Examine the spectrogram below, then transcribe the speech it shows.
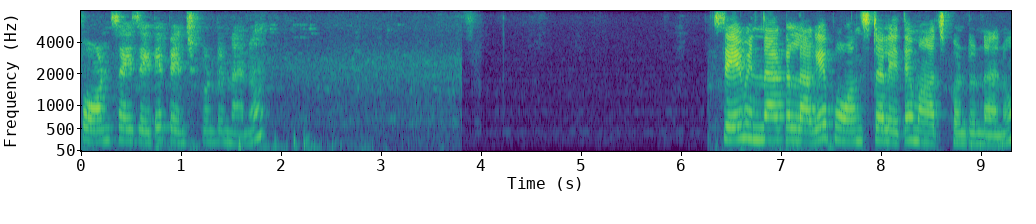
ఫాంట్ సైజ్ అయితే పెంచుకుంటున్నాను. సేమ్ ఇందాకలాగే ఫాంట్ స్టైల్ అయితే మార్చుకుంటున్నాను.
